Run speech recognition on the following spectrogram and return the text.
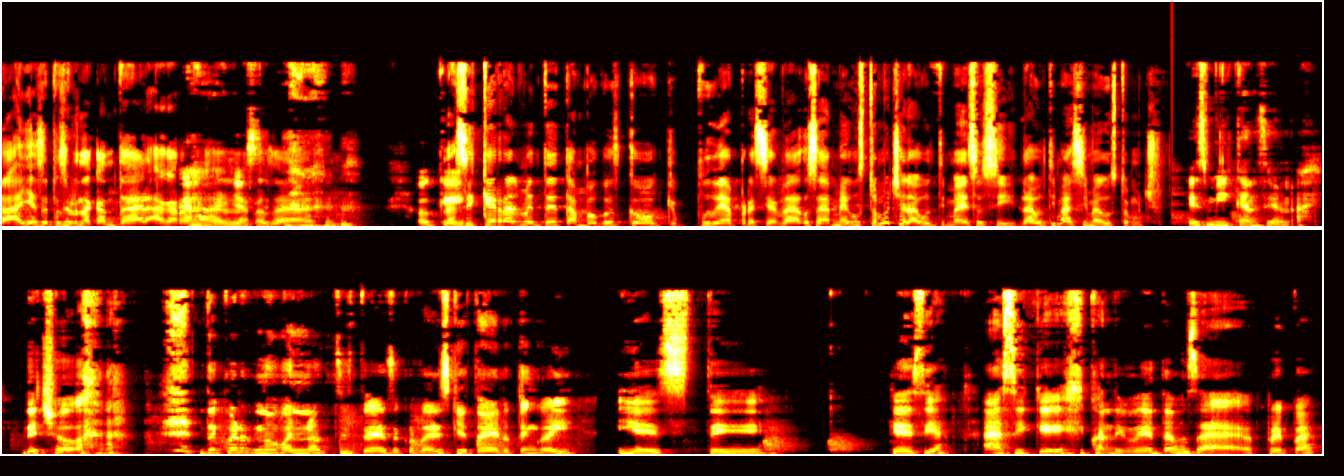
ah, ya se pusieron a cantar, agarra mi O sea, Así que realmente tampoco es como que pude apreciarla. O sea, me gustó mucho la última, eso sí. La última sí me gustó mucho. Es mi canción. Ay, de hecho, de acuerdo, no, bueno, no sé si te a acordar, es que yo todavía lo tengo ahí. Y este, ¿qué decía? Así ah, que cuando inventamos a prepa,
